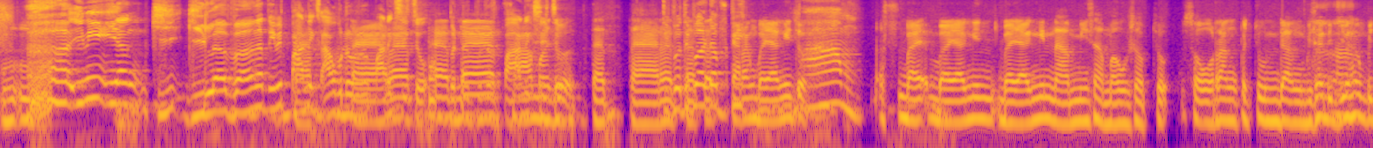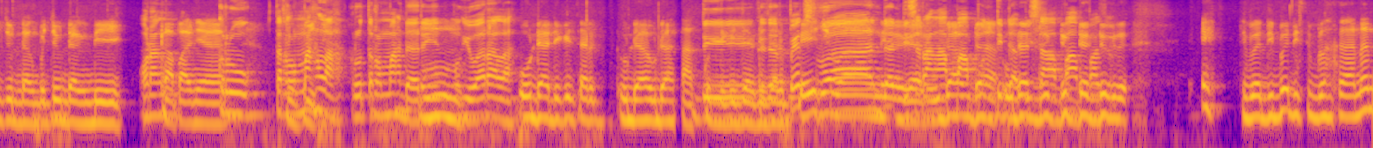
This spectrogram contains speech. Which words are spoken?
Mm-mm. Ah, ini yang gi- gila banget. Ini panik. Aku bener-bener panik sih, Cuk. Bener-bener panik sih, Cuk. Tiba-tiba ada sekarang bayangin, Cuk. Bayangin bayangin Nami sama Usop cuk seorang pecundang bisa dibilang pecundang pecundang di Orang kapalnya kru terlemah lah, kru terlemah dari Hmm. Mugiwara lah. udah dikejar udah udah takut Di- dikejar-kejar kejar Page Dan ya diserang kan? apa pun tidak bisa deg- deg- apa-apa, eh tiba-tiba di sebelah kanan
